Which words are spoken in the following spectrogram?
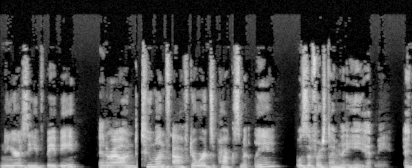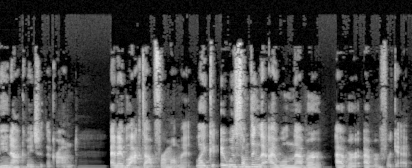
New Year's Eve baby, and around two months afterwards, approximately, was the first time that he hit me and he knocked me to the ground. Mm. And I blacked out for a moment. Like it was something that I will never, ever, ever forget.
